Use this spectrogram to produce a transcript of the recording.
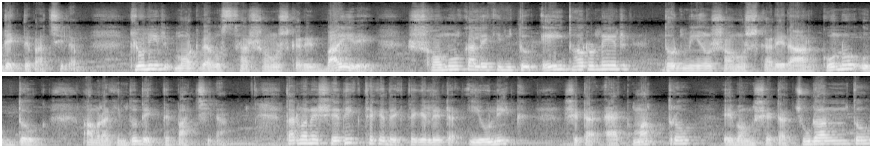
দেখতে পাচ্ছিলাম। ক্লুনির মঠ ব্যবস্থার সংস্কারের বাইরে সমকালে কিন্তু এই ধরনের ধর্মীয় সংস্কারের আর কোনো উদ্যোগ আমরা কিন্তু দেখতে পাচ্ছি না। তার মানে সেদিক থেকে দেখতে গেলে এটা ইউনিক সেটা একমাত্র এবং সেটা চূড়ান্ত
